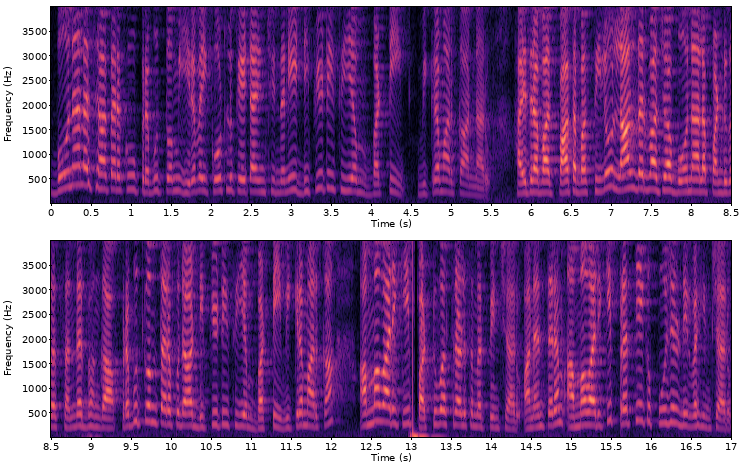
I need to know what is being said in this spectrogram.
బోనాల జాతరకు ప్రభుత్వం ఇరవై కోట్లు కేటాయించిందని డిప్యూటీ సీఎం బట్టి విక్రమార్క అన్నారు. హైదరాబాద్ పాత బస్తీలో లాల్ దర్వాజా బోనాల పండుగ సందర్భంగా ప్రభుత్వం తరపున డిప్యూటీ సీఎం బట్టి విక్రమార్క అమ్మవారికి పట్టు వస్త్రాలు సమర్పించారు. అనంతరం అమ్మవారికి ప్రత్యేక పూజలు నిర్వహించారు.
